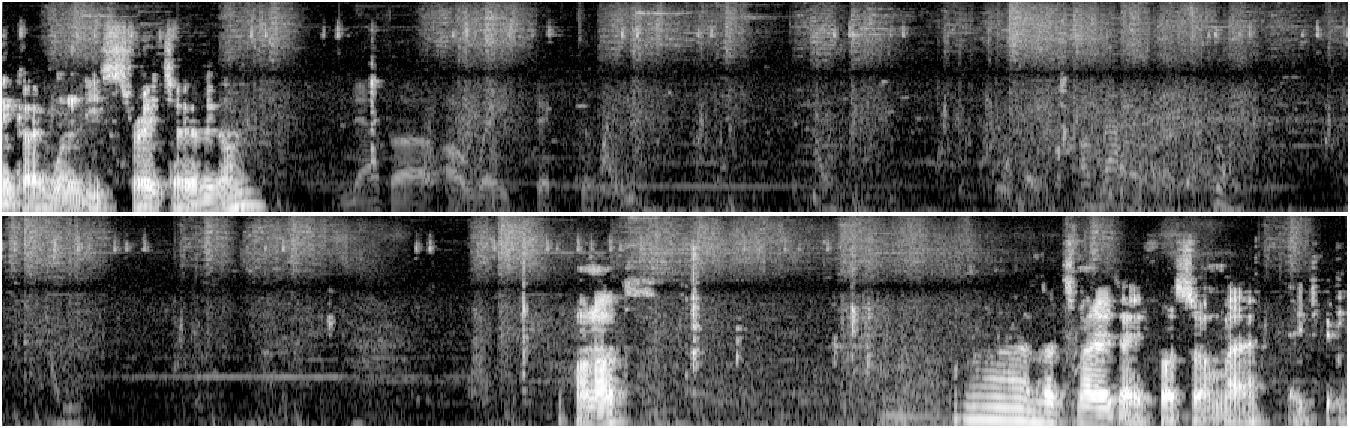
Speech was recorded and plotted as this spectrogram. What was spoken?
Think I win these straight early on. Or not. Uh, let's meditate for some uh, HP.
